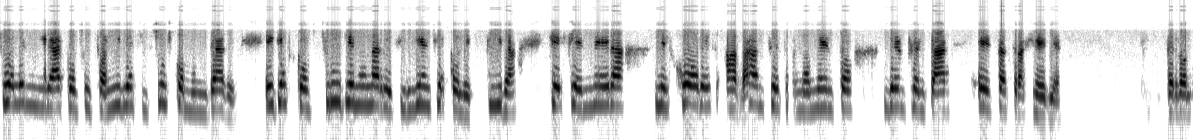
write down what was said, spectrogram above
suelen mirar con sus familias y sus comunidades. Ellas construyen una resiliencia colectiva que genera mejores avances al momento de enfrentar estas tragedias. Perdón,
